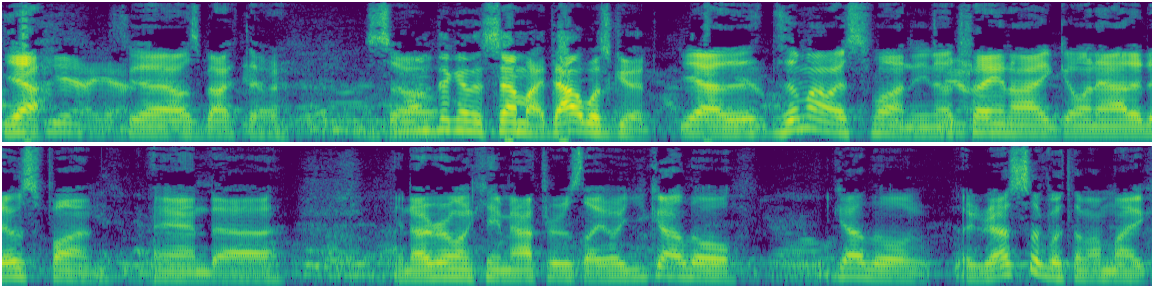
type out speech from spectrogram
Yeah, Yeah, yeah. yeah I was back there. So I'm thinking the semi. That was good. Yeah, the semi was fun. You know, Yeah. Trey and I going at it. It was fun, and uh, you know, everyone came after. It was like, "Oh, you got a little, you got a little aggressive with him." I'm like,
